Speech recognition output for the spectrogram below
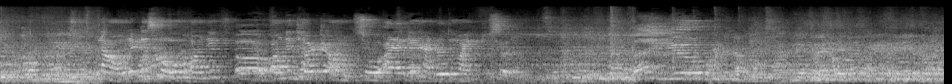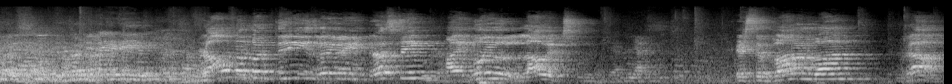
Now let us move on the uh, on the third round. So I again hand over the mic to sir. Thank you. Round number three is very, very interesting. I know you'll love it. It's a one-on-one round.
